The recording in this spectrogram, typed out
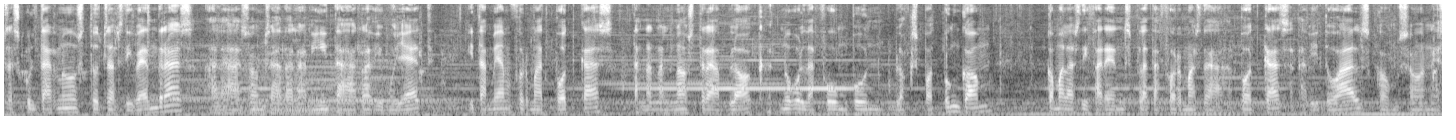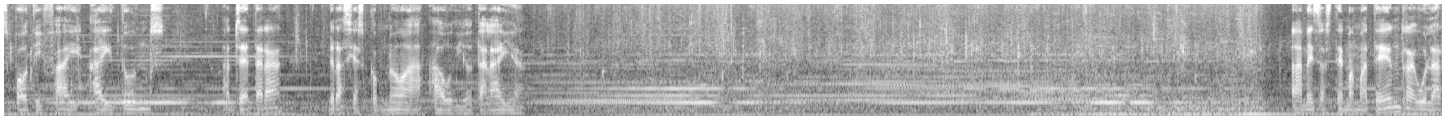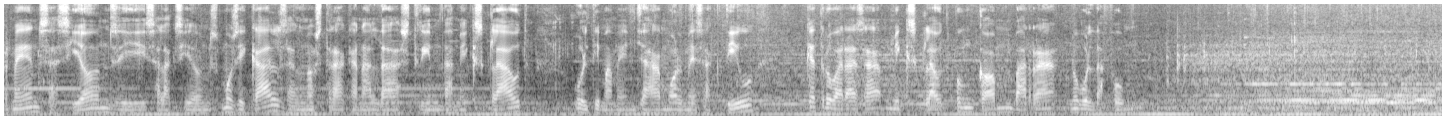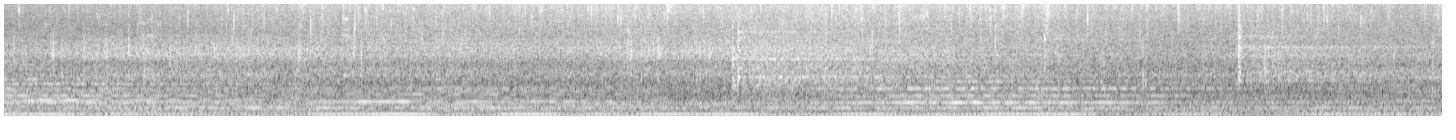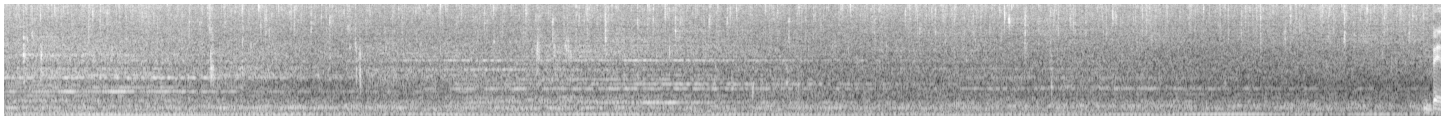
Pots escoltar-nos tots els divendres a les 11 de la nit a Ràdio Mollet i també en format podcast tant en el nostre blog núvoldefum.blogspot.com com a les diferents plataformes de podcast habituals com són Spotify, iTunes, etc. Gràcies, com no, a Audio Talaia. A més, estem emetent regularment sessions i seleccions musicals al nostre canal de stream de Mixcloud, últimament ja molt més actiu, que trobaràs a mixcloud.com barra núvol de fum.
